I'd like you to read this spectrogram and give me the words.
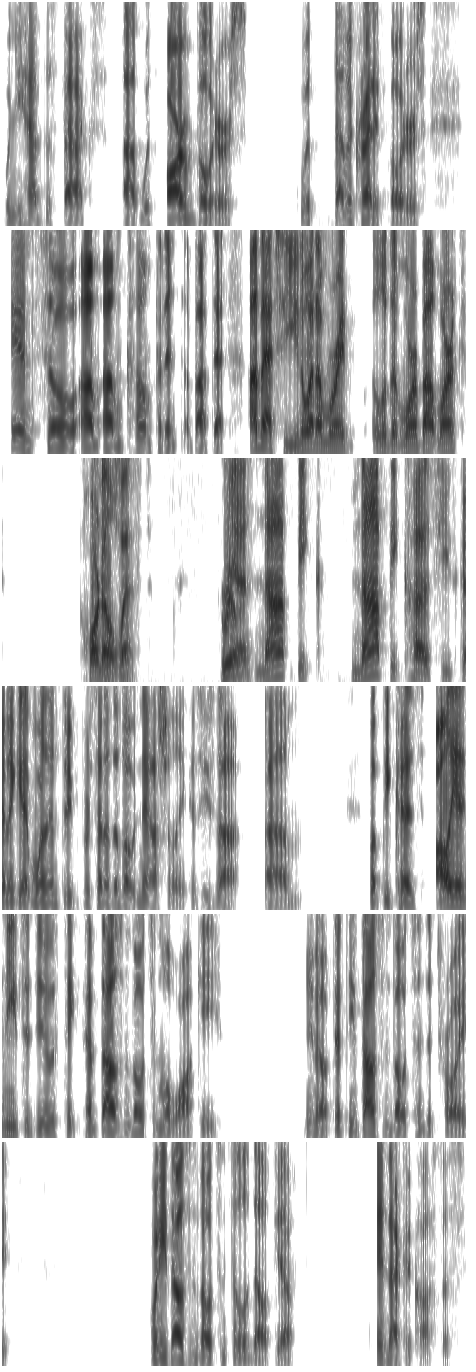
when you have the facts uh, with our voters, with Democratic voters. And so um, I'm confident about that. I'm actually, you know what I'm worried a little bit more about, Mark? Cornel West. Really? And not, be- not because he's going to get more than 3% of the vote nationally, because he's not. Um, but because all he needs to do is take 10,000 votes in Milwaukee You know, 15,000 votes in Detroit, 20,000 votes in Philadelphia, and that could cost us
